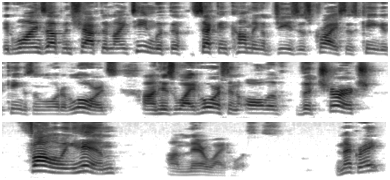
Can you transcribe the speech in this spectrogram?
It winds up in chapter 19 with the second coming of Jesus Christ as King of Kings and Lord of Lords on his white horse and all of the church following him on their white horses. Isn't that great?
